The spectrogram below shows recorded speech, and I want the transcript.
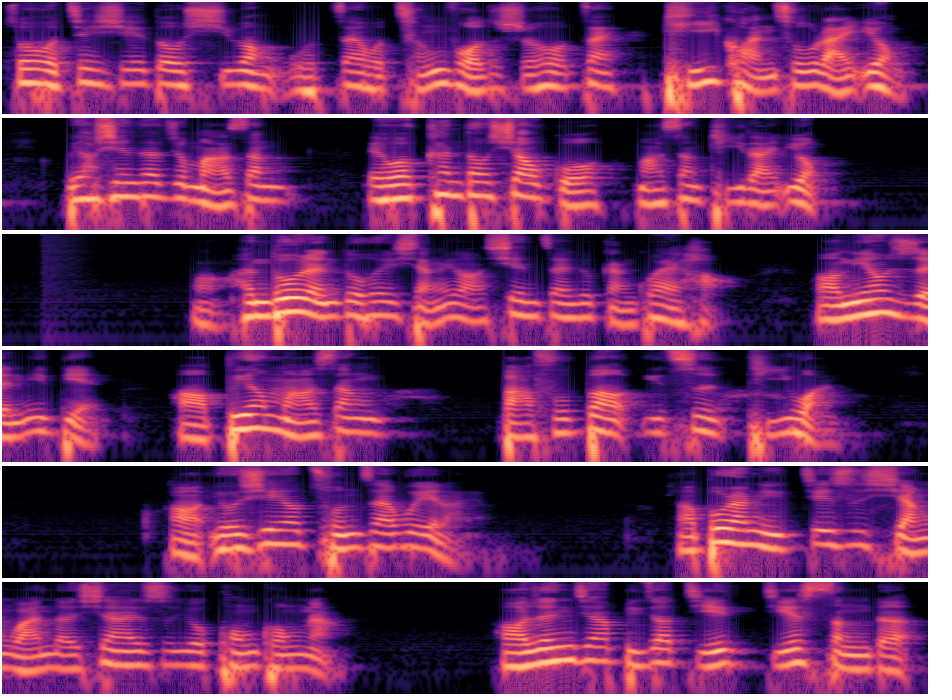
所以我这些都希望我在我成佛的时候再提款出来用，不要现在就马上，哎，我看到效果马上提来用，啊，很多人都会想要现在就赶快好，啊，你要忍一点，啊，不要马上。”把福报一次提完，啊，有些要存在未来，啊，不然你这次想完了，下一次又空空了，好，人家比较节节省的，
